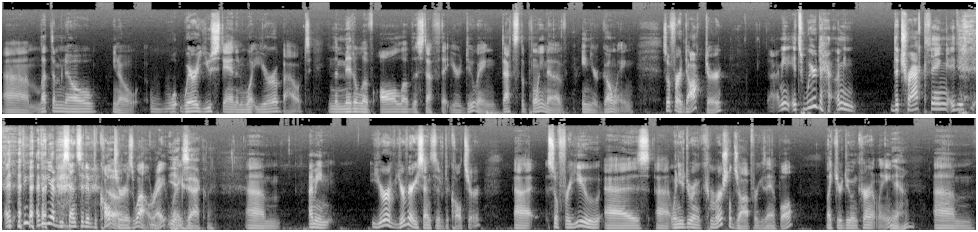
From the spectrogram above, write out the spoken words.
um, let them know you know wh- where you stand and what you're about in the middle of all of the stuff that you're doing. That's the point of in your going. So for a doctor, I mean, it's weird to. Ha- I mean, the track thing. It, it, I I think I think you got to be sensitive to culture Oh, as well, right? Yeah, Like, exactly. um, I mean, you're you're very sensitive to culture. Uh, so for you, as uh, when you're doing a commercial job, for example, like you're doing currently, Yeah. um,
